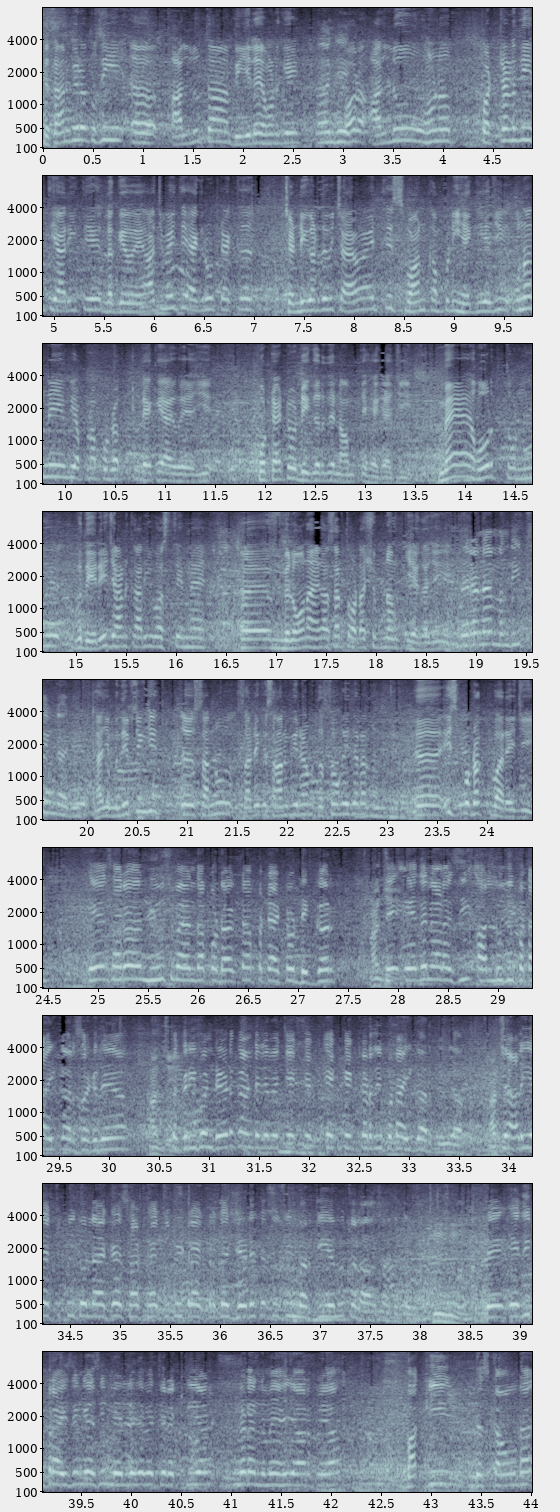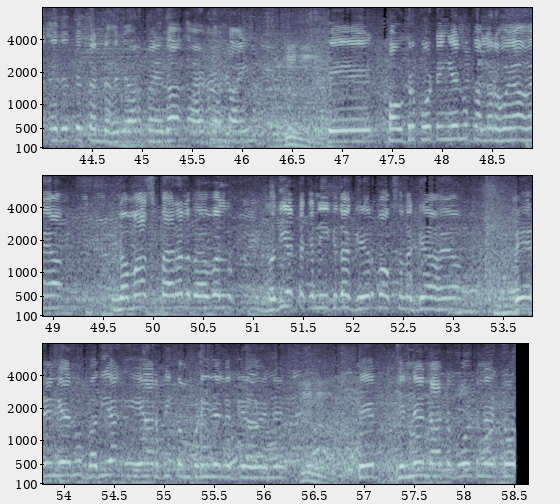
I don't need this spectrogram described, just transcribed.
ਕਿਸਾਨ ਵੀਰੋ ਤੁਸੀਂ ਆਲੂ ਤਾਂ ਬੀਜ ਲਏ ਹੋਣਗੇ। ਔਰ ਆਲੂ ਹੁਣ ਪੱਟਣ ਦੀ ਤਿਆਰੀ ਤੇ ਲੱਗੇ ਹੋਏ ਆ। ਅੱਜ ਮੈਂ ਇੱਥੇ ਐਗਰੋਟੈਕ ਚੰਡੀਗੜ੍ਹ ਦੇ ਵਿੱਚ ਆਇਆ ਹੋਇਆ। ਇੱਥੇ ਸਵਾਨ ਕੰਪਨੀ ਹੈਗੀ ਹੈ ਜੀ। ਉਹਨਾਂ ਨੇ ਵੀ ਆਪਣਾ ਪ੍ਰੋਡਕਟ ਲੈ ਕੇ ਆਏ ਹੋਏ ਆ ਜੀ। ਪੋਟੈਟੋ ਡਿਗਰ ਦੇ ਨਾਮ ਤੇ ਹੈਗਾ ਜੀ। ਮੈਂ ਹੋਰ ਤੁਹਾਨੂੰ ਇਹ ਵਧੇਰੇ ਜਾਣਕਾਰੀ ਵਾਸਤੇ ਮੈਂ ਮਿਲਾਉਣਾ ਹੈਗਾ। ਸਰ ਤੁਹਾਡਾ ਸ਼ੁਭ ਨਾਮ ਕੀ ਹੈਗਾ ਜੀ? ਮੇਰਾ ਨਾਮ ਮਨਦੀਪ ਸਿੰਘ ਹੈ ਜੀ। ਹਾਂਜੀ ਮਨਦੀਪ ਸਿੰਘ ਜੀ ਸਾਨੂੰ ਸਾਡੇ ਕਿਸਾਨ ਵੀਰਾਂ ਨੂੰ ਦੱਸੋਗੇ ਜਰਾ ਇਸ ਪ੍ਰੋਡਕਟ ਬਾਰੇ ਜੀ। ਇਹ ਸਰ ਨਿਊਜ਼ਮੈਨ ਦਾ ਪ੍ਰੋਡਕਟ ਆ ਪੋਟੈਟੋ ਡਿੱਗਰ। ਤੇ ਇਹਦੇ ਨਾਲ ਅਸੀਂ ਆਲੂ ਦੀ ਪਟਾਈ ਕਰ ਸਕਦੇ ਆ। ਤਕਰੀਬਨ ਡੇਢ ਘੰਟੇ ਦੇ ਵਿੱਚ ਇੱਕ ਇੱਕ- ਏਕੜ ਦੀ ਪਟਾਈ ਕਰਦੀ ਆ। ਅੱਛਾ। 40 ਐਚਪੀ ਤੋਂ ਲੈ ਕੇ 60 ਐਚਪੀ ਟਰੈਕਟਰ ਤੇ ਜਿਹੜੇ ਤੇ ਤੁਸੀਂ ਮਰਜ਼ੀ ਇਹਨੂੰ ਚਲਾ ਸਕਦੇ ਹੋ। ਤੇ ਇਹਦੀ ਪ੍ਰਾਈਸਿੰਗ ਅਸੀਂ ਮੇਲੇ ਦੇ ਵਿੱਚ ਰੱਖੀ ਆ 99000 ਰੁਪਇਆ। ਬਾਕੀ ਡਿਸਕਾਊਂਟ ਆ ਇਹਦੇ ਤੇ 3000 ਰੁਪਏ ਦਾ ਐਟ ਦਾ ਟਾਈਮ ਤੇ ਪਾਊਡਰ ਕੋਟਿੰਗ ਇਹਨੂੰ ਕਲਰ ਹੋਇਆ ਹੋਇਆ। ਨਵਾਂ ਸਪੈਰਲ ਬੈਵਲ ਵਧੀਆ ਟੈਕਨੀਕ ਦਾ ਗੇਅਰ ਬਾਕਸ ਲੱਗਿਆ ਹੋਇਆ। ਬੇਰਿੰਗ ਇਹਨੂੰ ਵਧੀਆ ARB ਕੰਪਨੀ ਦੇ ਲੱਗੇ ਹੋਏ ਨੇ। ਤੇ ਜਿੰਨੇ నాటు బోల్ట్ నెట్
